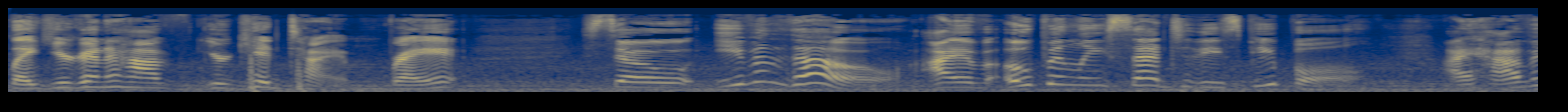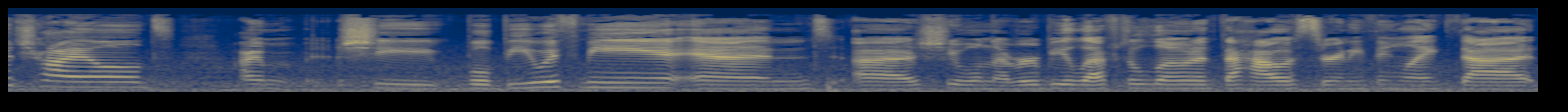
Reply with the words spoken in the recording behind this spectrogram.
Like you're going to have your kid time, right? So even though I have openly said to these people, I have a child, I'm she will be with me and uh, she will never be left alone at the house or anything like that.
